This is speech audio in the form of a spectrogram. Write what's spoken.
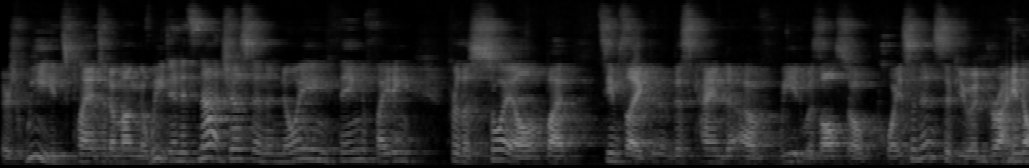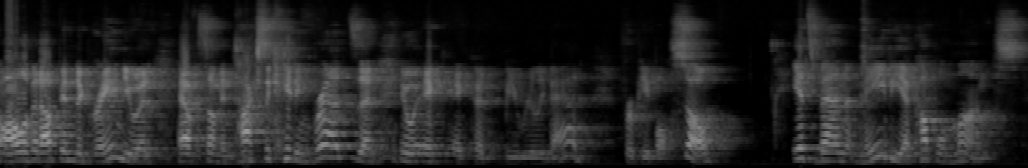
There's weeds planted among the wheat. And it's not just an annoying thing fighting for the soil, but it seems like this kind of weed was also poisonous. If you would grind all of it up into grain, you would have some intoxicating breads, and it, it, it could be really bad for people. So, it's been maybe a couple months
